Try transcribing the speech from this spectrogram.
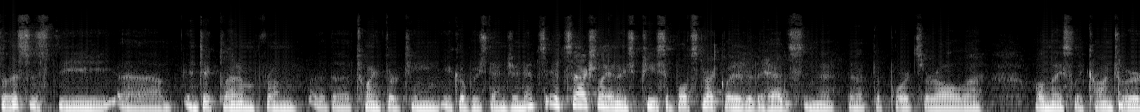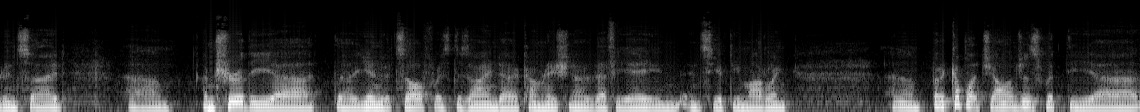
So this is the uh, intake plenum from the 2013 EcoBoost engine. It's it's actually a nice piece. It bolts directly to the heads, and the, the, the ports are all uh, all nicely contoured inside. Um, I'm sure the uh, the unit itself was designed a combination of FEA and, and CFD modeling. Um, but a couple of challenges with the uh,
